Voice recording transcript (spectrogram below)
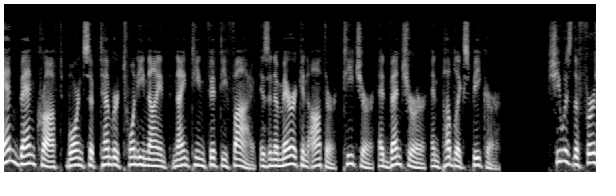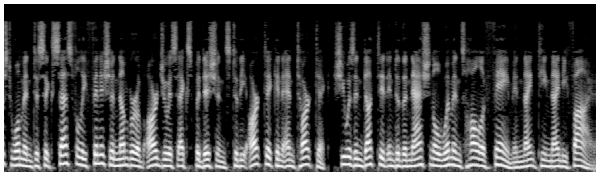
Ann Bancroft born September 29, 1955, is an American author, teacher, adventurer, and public speaker. She was the first woman to successfully finish a number of arduous expeditions to the Arctic and Antarctic. She was inducted into the National Women's Hall of Fame in 1995.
